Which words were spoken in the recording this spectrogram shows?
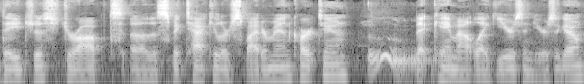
they just dropped uh, the Spectacular Spider-Man cartoon Ooh, that came out like years and years ago.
